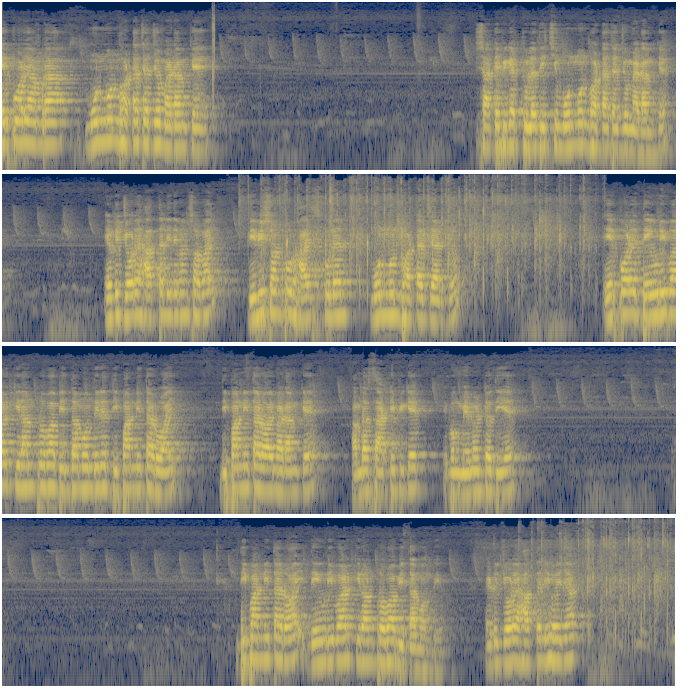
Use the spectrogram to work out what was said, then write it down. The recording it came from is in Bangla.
এরপরে আমরা মুনমুন ভট্টাচার্য ম্যাডামকে সার্টিফিকেট তুলে দিচ্ছি মুনমুন ভট্টাচার্য ম্যাডামকে। একটু জোরে হাততালি দেবেন সবাই। বিভীষণপুর হাই স্কুলের মুনমুন ভট্টাচার্য। এরপরে দেউরিবার কিরণপ্রভা বিদ্যা মন্দিরের দীপান্বিতা রয়। দীপান্বিতা রয় ম্যাডামকে আমরা সার্টিফিকেট এবং মেমেন্টো দিয়ে দীপান্বিতা রয়, দেউরিবার, কিরণপ্রভা বিদ্যা মন্দির একটু জোরে হাততালি হয়ে যাক।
